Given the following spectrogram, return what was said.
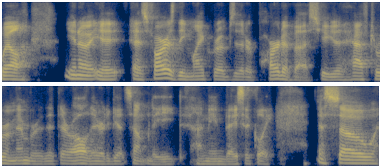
well, you know, it, as far as the microbes that are part of us, you have to remember that they're all there to get something to eat. I mean, basically. So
